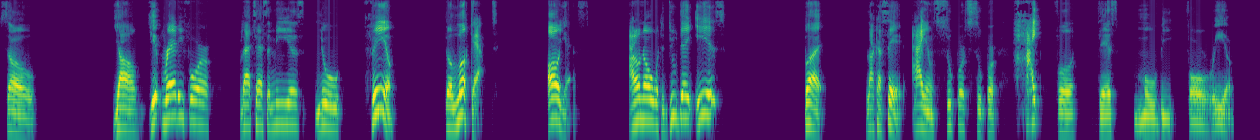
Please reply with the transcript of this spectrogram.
So, y'all get ready for Blacktastic Media's new film, The Lookout. Oh, yes. I don't know what the due date is, but like I said, I am super, super hyped for this movie for real.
